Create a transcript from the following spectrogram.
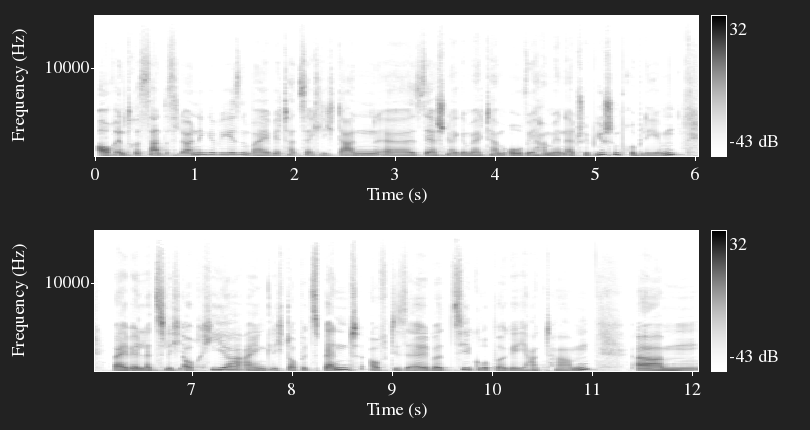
auch interessantes Learning gewesen, weil wir tatsächlich dann äh, sehr schnell gemerkt haben, oh, wir haben hier ein Attribution-Problem, weil wir letztlich auch hier eigentlich doppelt Spend auf dieselbe Zielgruppe gejagt haben. Ähm,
